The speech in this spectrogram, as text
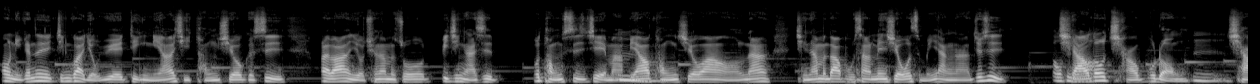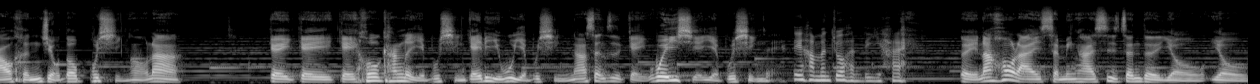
哦，你跟这些精怪有约定，你要一起同修，可是后来包大人有劝他们说，毕竟还是不同世界嘛，不要同修啊，哦，那请他们到菩萨那边修或怎么样啊，就是瞧都瞧不拢，嗯，瞧很久都不行哦，那给给给喝康的也不行，给礼物也不行，那甚至给威胁也不行，对，因为他们就很厉害。对，那后来神明还是真的有有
